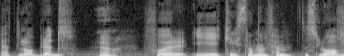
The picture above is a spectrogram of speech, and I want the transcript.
et lovbrudd. Ja. For i Kristian 5.s lov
